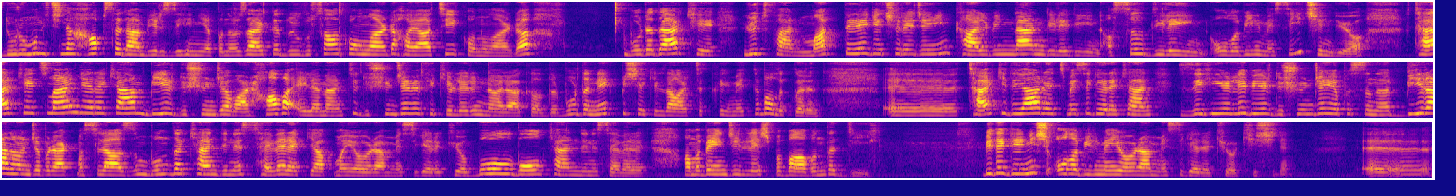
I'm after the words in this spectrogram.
durumun içine hapseden bir zihin yapın. Özellikle duygusal konularda, hayati konularda Burada der ki lütfen maddeye geçireceğin kalbinden dilediğin asıl dileğin olabilmesi için diyor terk etmen gereken bir düşünce var. Hava elementi düşünce ve fikirlerinle alakalıdır. Burada net bir şekilde artık kıymetli balıkların e, terk diyar etmesi gereken zehirli bir düşünce yapısını bir an önce bırakması lazım. Bunu da kendini severek yapmayı öğrenmesi gerekiyor. Bol bol kendini severek. Ama bencilleşme babında değil. Bir de geniş olabilmeyi öğrenmesi gerekiyor kişinin. Eee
